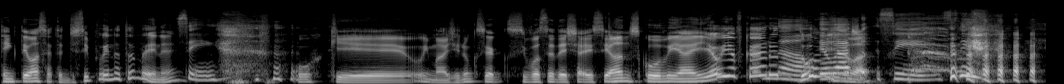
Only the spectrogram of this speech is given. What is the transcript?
tem que ter uma certa disciplina também, né? Sim. Porque eu imagino que se, se você deixar esse unschooling aí, eu ia ficar Não, dormindo eu lá. acho. Sim, sim.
